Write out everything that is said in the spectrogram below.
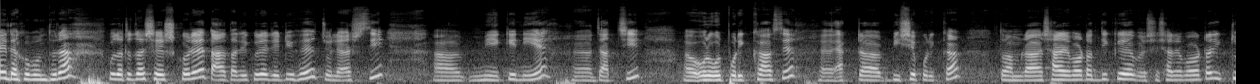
এই দেখো বন্ধুরা পূজা টুজা শেষ করে তাড়াতাড়ি করে রেডি হয়ে চলে আসছি। মেয়েকে নিয়ে যাচ্ছি। ওর ওর পরীক্ষা আছে একটা বিশে পরীক্ষা। তো আমরা সাড়ে বারোটার দিকে সাড়ে বারোটার একটু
